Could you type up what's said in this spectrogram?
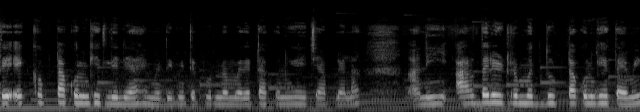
ते एक कप टाकून घेतलेली आहे मध्ये. मी ते पूर्णमध्ये टाकून घ्यायचे आपल्याला. आणि अर्धा लिटरमध्ये दूध टाकून घेत आहे मी.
